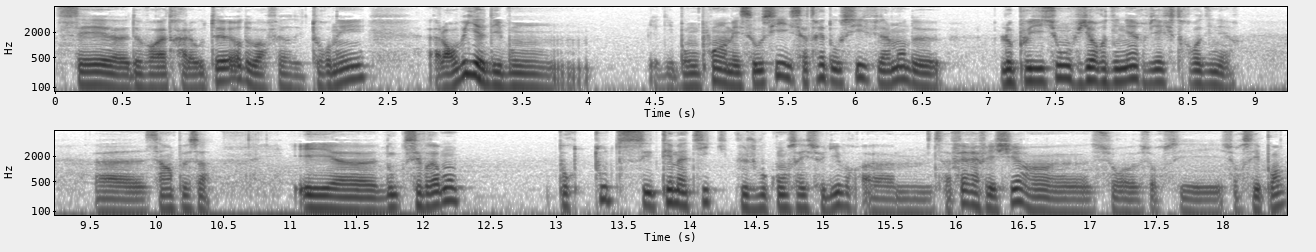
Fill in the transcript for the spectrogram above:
c'est devoir être à la hauteur, devoir faire des tournées. Alors oui, il y a des bons, il y a des bons points, mais c'est aussi, ça traite aussi finalement de l'opposition vie ordinaire, vie extraordinaire. Euh, c'est un peu ça. Et euh, donc c'est vraiment pour toutes ces thématiques que je vous conseille ce livre. Euh, ça fait réfléchir hein, sur, sur, ces, sur ces points,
